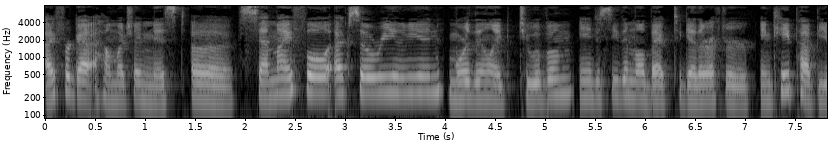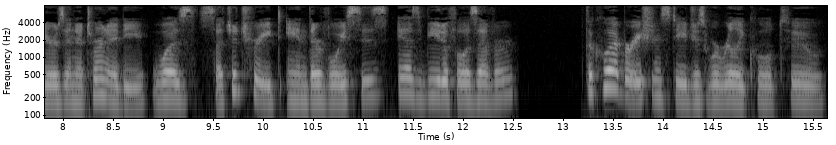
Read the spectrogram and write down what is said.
I forgot how much I missed a semi full EXO reunion, more than like two of them, and to see them all back together after in K pop years and eternity was such a treat, and their voices as beautiful as ever. The collaboration stages were really cool too.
